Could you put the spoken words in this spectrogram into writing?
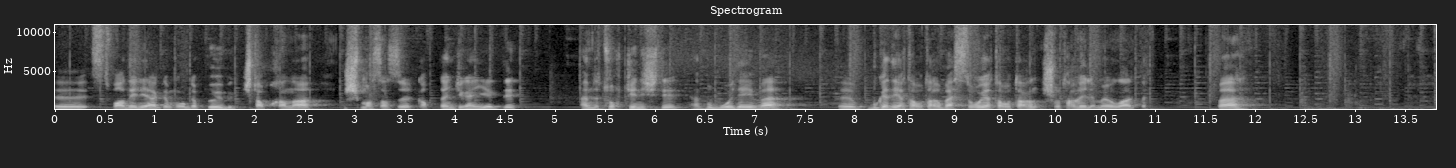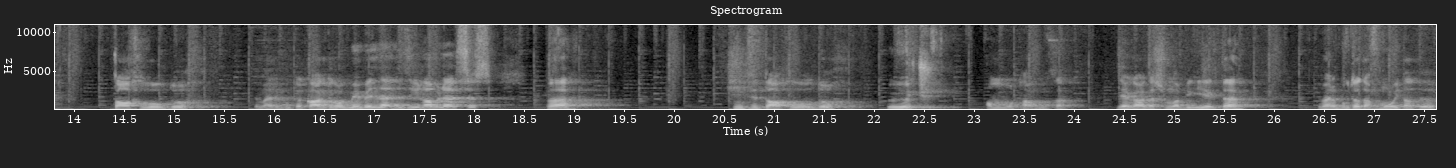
e, istifadə eləyərdim. Orada böyük bir kitabxana, iş masası, qapıdan girən yerdir. Həm də çox genişdir. Yəni bu boyda evə e, bu qədər yataq otağı bəsdir. O yataq otağın iş otağı eləmək olardı. Və daxil olduq. Deməli, burada qardırob mebellərinizi yığa bilərsiniz və ikinci daxil olduq böyük hamam otağımıza. Ziya qardaşımla bir yerdə. Deməli, burada da moydadır,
